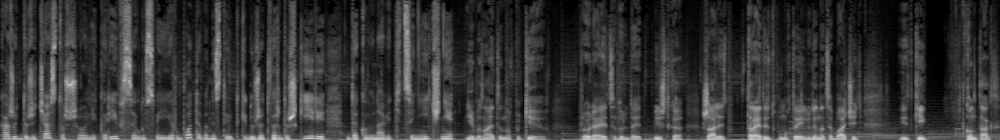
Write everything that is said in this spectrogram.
Кажуть дуже часто, що лікарі в силу своєї роботи вони стають такі дуже твердошкірі, деколи навіть цинічні. Ні, ви знаєте, навпаки, проявляється до людей більш така жалість, стараєтесь допомогти, і людина це бачить, і такий контакт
